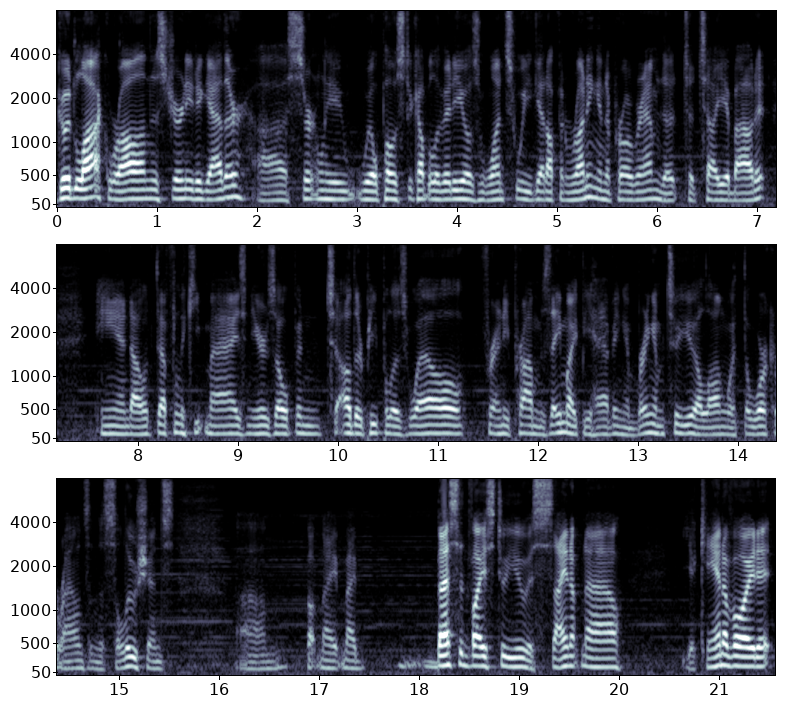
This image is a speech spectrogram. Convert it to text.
good luck. We're all on this journey together. Uh, certainly, we'll post a couple of videos once we get up and running in the program to, to tell you about it. And I'll definitely keep my eyes and ears open to other people as well for any problems they might be having and bring them to you along with the workarounds and the solutions. Um, but my, my best advice to you is sign up now. You can't avoid it.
